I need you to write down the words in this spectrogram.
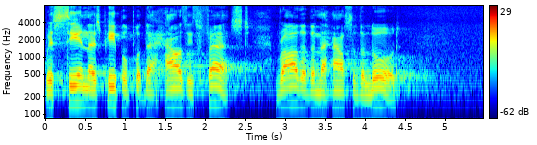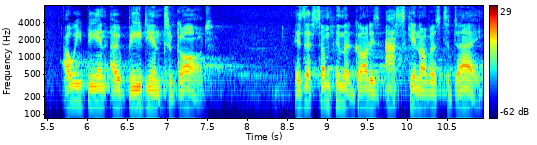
we're seeing those people put their houses first rather than the house of the Lord. Are we being obedient to God? Is there something that God is asking of us today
